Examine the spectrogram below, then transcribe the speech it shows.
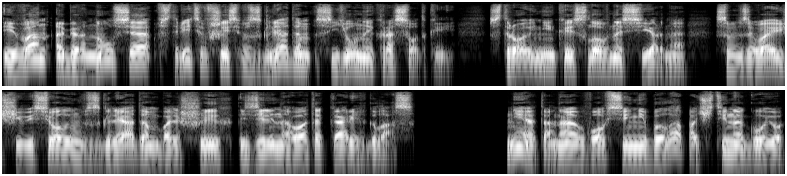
Иван обернулся, встретившись взглядом с юной красоткой, стройненькой, словно серна, с вызывающей веселым взглядом больших зеленовато-карих глаз. Нет, она вовсе не была почти ногою,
